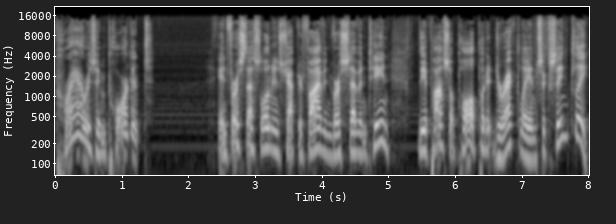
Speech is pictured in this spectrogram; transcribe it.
Prayer is important. In 1 Thessalonians chapter 5 and verse 17, the Apostle Paul put it directly and succinctly.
